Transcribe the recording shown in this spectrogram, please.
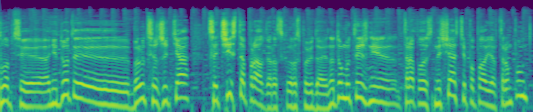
Хлопці, анекдоти е, беруться з життя. Це чиста правда, розповідаю. На тому тижні трапилось нещастя, попав я в травмпункт.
